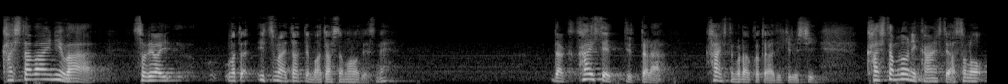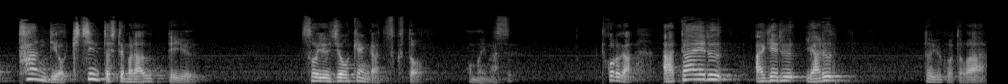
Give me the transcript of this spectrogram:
貸した場合にはそれはいつまでたっても私のものですね。だから返せって言ったら返してもらうことができるし貸したものに関してはその管理をきちんとしてもらうっていうそういう条件がつくと思います。ところが与えるあげるやるということは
